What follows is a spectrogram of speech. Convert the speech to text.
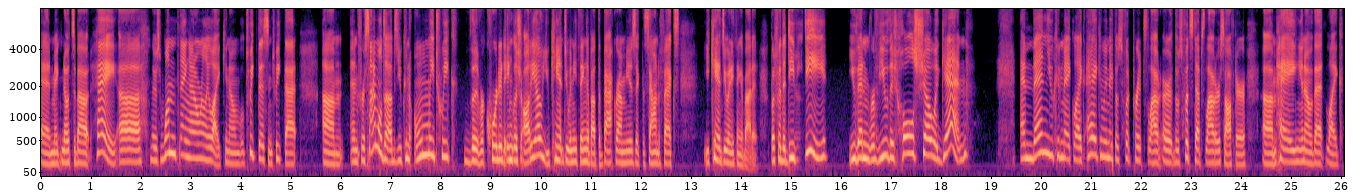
and make notes about, hey, uh, there's one thing I don't really like. You know, we'll tweak this and tweak that. Um, and for simuldubs, you can only tweak the recorded English audio. You can't do anything about the background music, the sound effects. You can't do anything about it. But for the DVD, you then review the whole show again. And then you can make like, hey, can we make those footprints louder, or those footsteps louder, softer? Um, hey, you know that like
